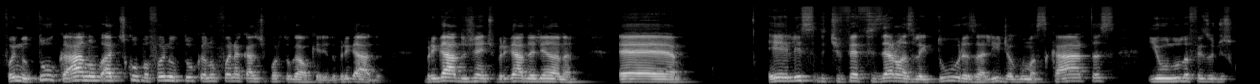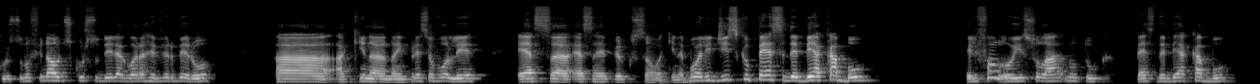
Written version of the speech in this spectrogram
Foi no Tuca? Ah, não, ah, desculpa, foi no Tuca, não foi na Casa de Portugal, querido. Obrigado. Obrigado, gente. Obrigado, Eliana. É, eles tiver, fizeram as leituras ali de algumas cartas e o Lula fez o discurso. No final, o discurso dele agora reverberou ah, aqui na, na, imprensa. Eu vou ler essa, essa repercussão aqui. Né? Bom, ele disse que o PSDB acabou. Ele falou isso lá no Tuca. PSDB acabou.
